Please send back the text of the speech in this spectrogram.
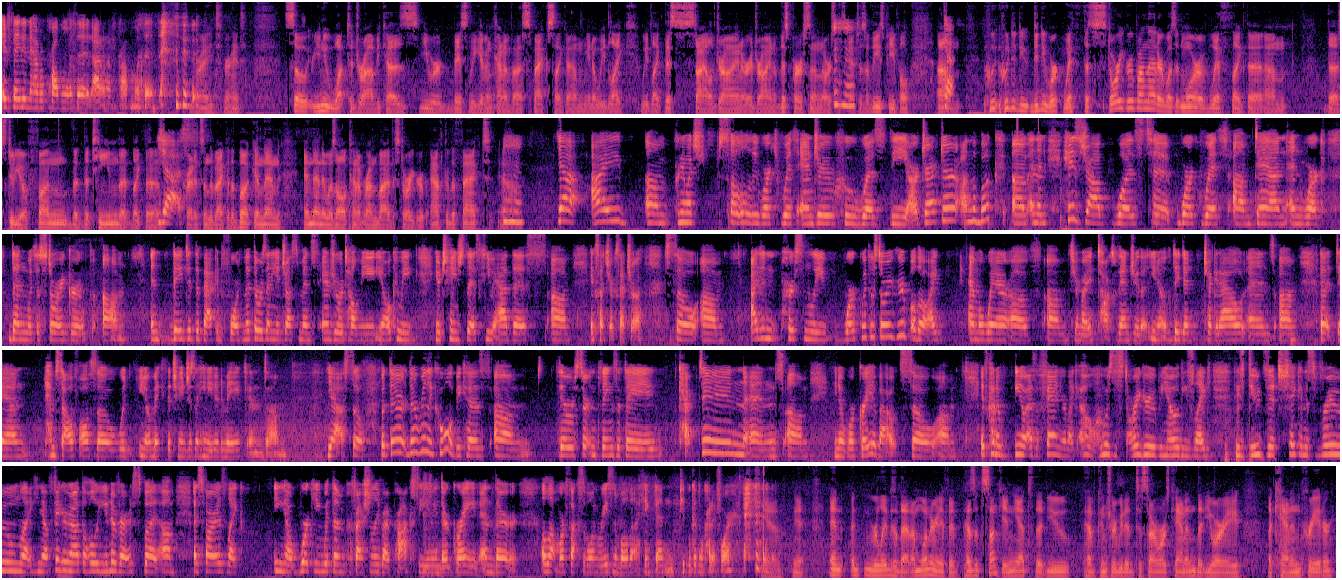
if they didn't have a problem with it, I don't have a problem with it. right, right. So you knew what to draw because you were basically given kind of uh, specs, like um, you know, we'd like we'd like this style of drawing, or a drawing of this person, or some mm-hmm. sketches of these people. Um, yeah. Who who did you did you work with the story group on that, or was it more of with like the um, the studio fun the the team that like the yes. credits in the back of the book and then and then it was all kind of run by the story group after the fact mm-hmm. yeah i um, pretty much solely worked with Andrew, who was the art director on the book, um, and then his job was to work with um, Dan and work then with the story group, um, and they did the back and forth. And if there was any adjustments, Andrew would tell me, you know, can we, you know, change this? Can you add this, etc., um, etc. Et so um, I didn't personally work with the story group, although I am aware of um, through my talks with Andrew that you know they did check it out and um, that Dan himself also would you know make the changes that he needed to make and um, yeah so but they're they're really cool because um, there were certain things that they kept in and um, you know were great about. So um, it's kind of you know as a fan you're like oh who is the story group? You know these like these dudes and a chick in this room like you know figuring out the whole universe. But um, as far as like you know, working with them professionally by proxy, I mean, they're great and they're a lot more flexible and reasonable than I think than people give them credit for. yeah, yeah. And, and, related to that, I'm wondering if it has it sunk in yet that you have contributed to Star Wars canon, that you are a, a canon creator.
